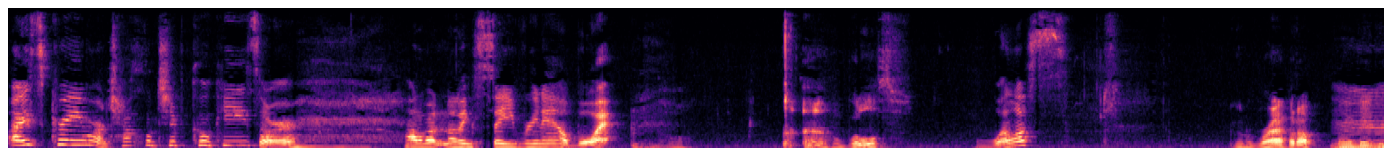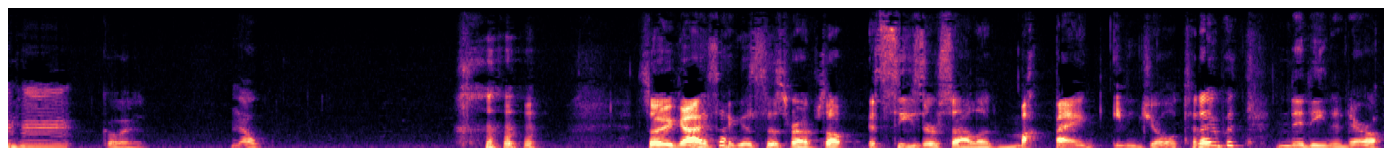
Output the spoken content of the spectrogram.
Ice cream or chocolate chip cookies or how about nothing savory now, boy? No. Willis? Willis? You going to wrap it up, baby? Mm-hmm. Go ahead. Nope. so, you guys, I guess this wraps up a Caesar salad mukbang eating show today with Nadine and Daryl,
